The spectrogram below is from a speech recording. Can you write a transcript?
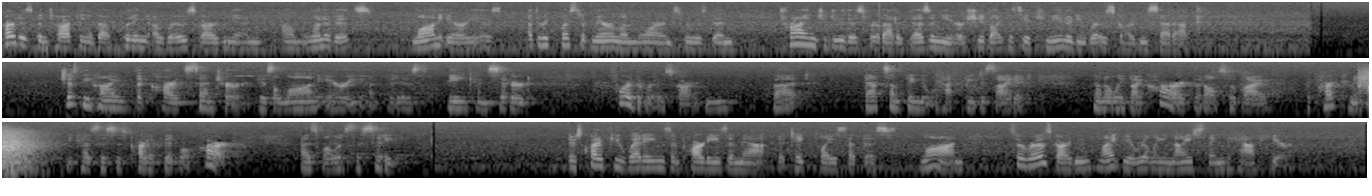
CARD has been talking about putting a rose garden in um, one of its lawn areas at the request of Marilyn Warrens, who has been trying to do this for about a dozen years. She'd like to see a community rose garden set up. Just behind the CARD center is a lawn area that is being considered for the rose garden, but that's something that will have to be decided not only by CARD but also by the park commission because this is part of Bidwell Park as well as the city. There's quite a few weddings and parties and that that take place at this lawn, so rose garden might be a really nice thing to have here.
